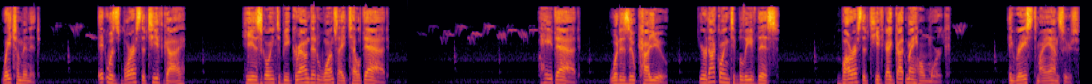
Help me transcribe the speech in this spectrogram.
Wait a minute. It was Boris the teeth guy. He is going to be grounded once I tell dad. Hey dad. What is it, Caillou? You're not going to believe this. Boris the teeth guy got my homework. Erased my answers.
